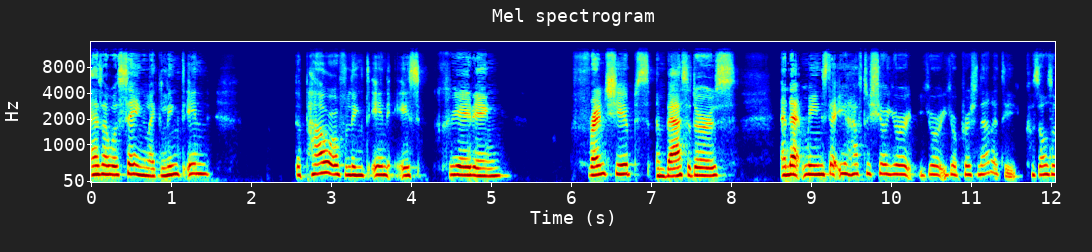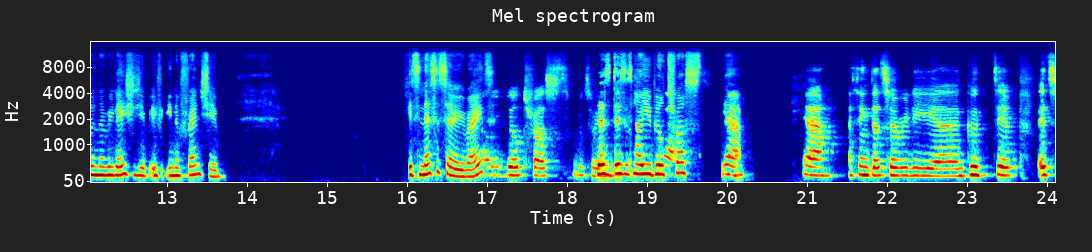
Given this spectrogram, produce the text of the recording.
as i was saying like linkedin the power of linkedin is creating friendships ambassadors and that means that you have to show your your your personality because also in a relationship if in a friendship it's necessary right build trust between. this this is how you build Yeah. trust Yeah. yeah Yeah, I think that's a really uh, good tip. It's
